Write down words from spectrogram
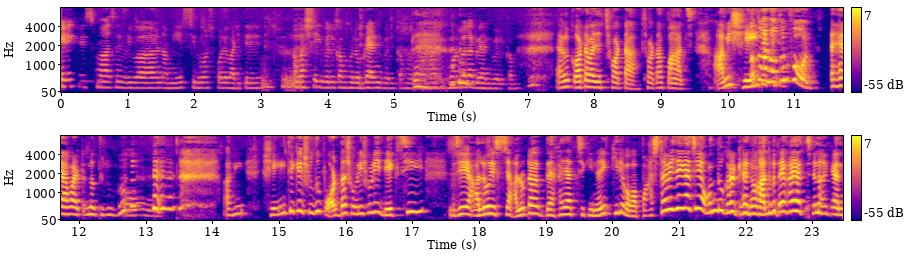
মেরি ক্রিসমাস এভরিওয়ান আমি এসেছি দু মাস পরে বাড়িতে। আমার সেই ওয়েলকাম হলো গ্র্যান্ড ওয়েলকাম হলো আমার ভোরবেলা গ্র্যান্ড ওয়েলকাম এখন কটা বাজে? ছটা ছটা পাঁচ। আমি সেই তোমার নতুন ফোন হ্যাঁ আমার একটা নতুন ফোন আমি সেই থেকে শুধু পর্দা সরিয়ে সরিয়ে দেখছি যে আলো এসছে। আলোটা দেখা যাচ্ছে কি না? কি রে বাবা পাঁচটা বেজে গেছে অন্ধকার কেন? আলো দেখা যাচ্ছে না কেন?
